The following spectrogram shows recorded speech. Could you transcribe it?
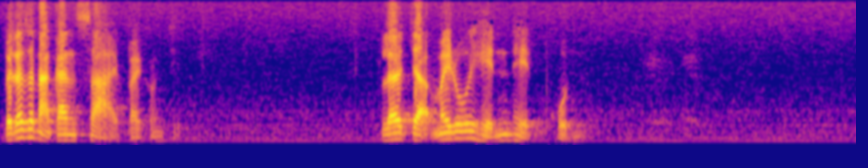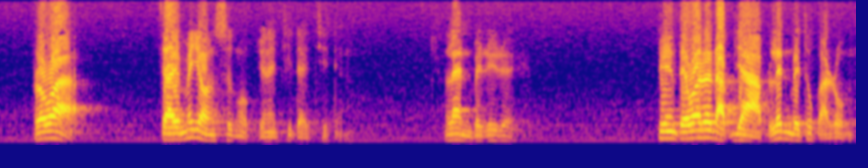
เป็นลักษณะการสายไปของจิต แล้วจะไม่รู้เห็นเหตุผล เพราะว่าใจไม่ยอมสงบอยู่ในที่ใดที่หนึ่ง แล่นไปเรื่อยๆ เพียงแต่ว่าระดับหยาบเล่นไปทุกอารมณ์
